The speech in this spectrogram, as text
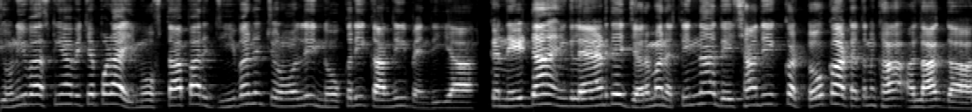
ਯੂਨੀਵਰਸਿਟੀਆਂ ਵਿੱਚ ਪੜ੍ਹਾਈ ਮੁਫਤ ਆ ਪਰ ਜੀਵਨ ਚੁਣਾਉਣ ਲਈ ਨੌਕਰੀ ਕਰਨੀ ਪੈਂਦੀ ਆ। ਕੈਨੇਡਾ, ਇੰਗਲੈਂਡ ਤੇ ਜਰਮਨ ਤਿੰਨਾਂ ਦੇਸ਼ਾਂ ਦੀ ਘੱਟੋ ਘੱਟ ਤਨਖਾਹ ਅਲੱਗ ਆ।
